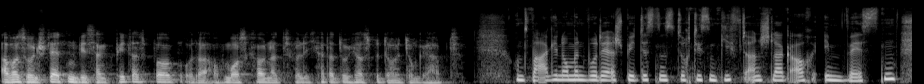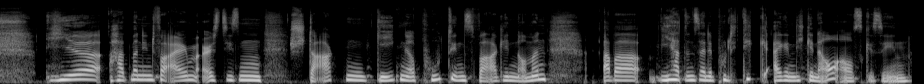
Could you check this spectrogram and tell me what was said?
aber so in Städten wie St. Petersburg oder auch Moskau natürlich hat er durchaus Bedeutung gehabt. Und wahrgenommen wurde er spätestens durch diesen Giftanschlag auch im Westen. Hier hat man ihn vor allem als diesen starken Gegner Putins wahrgenommen. Aber wie hat denn seine Politik eigentlich genau ausgesehen?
